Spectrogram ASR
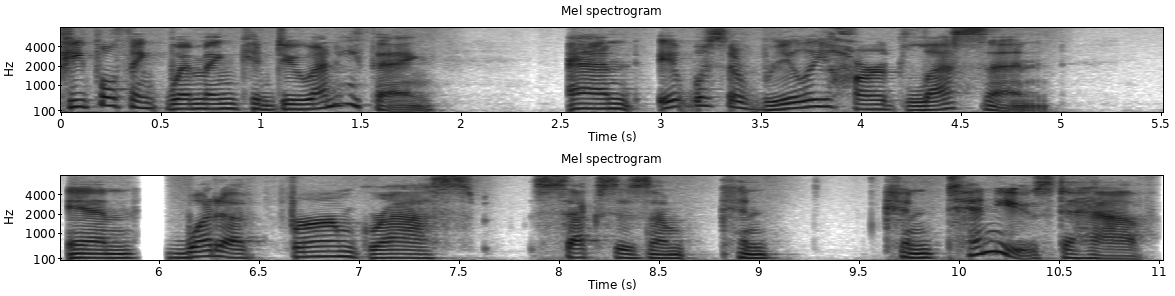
people think women can do anything, and it was a really hard lesson in what a firm grasp sexism can continues to have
